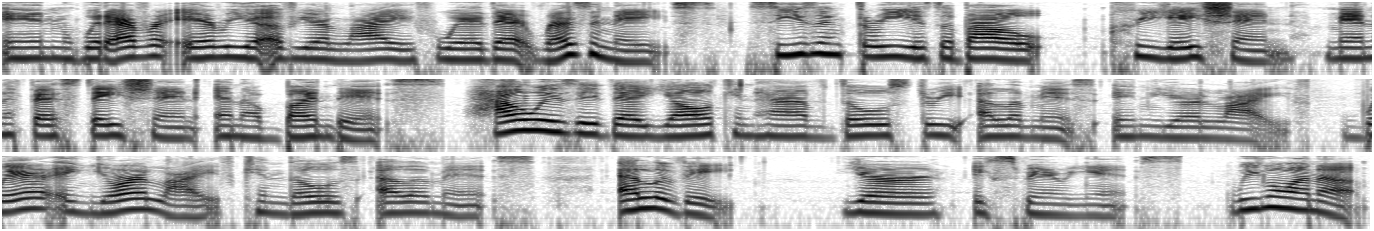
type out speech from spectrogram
in whatever area of your life where that resonates. Season three is about creation, manifestation, and abundance. How is it that y'all can have those three elements in your life? Where in your life can those elements elevate your experience? We going up.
